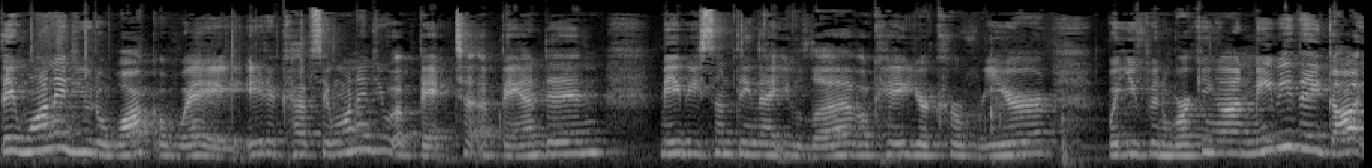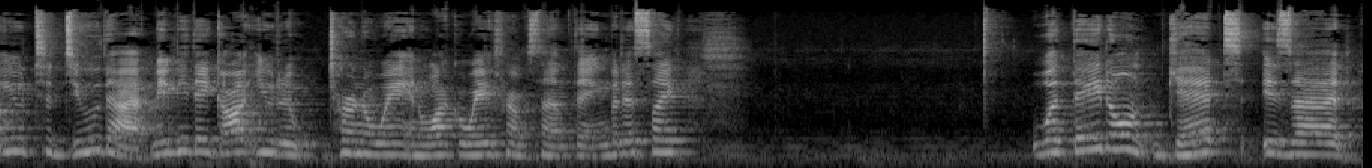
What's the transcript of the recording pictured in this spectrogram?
they wanted you to walk away. Eight of Cups, they wanted you ab to abandon maybe something that you love, okay, your career, what you've been working on. Maybe they got you to do that. Maybe they got you to turn away and walk away from something. But it's like, what they don't get is that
